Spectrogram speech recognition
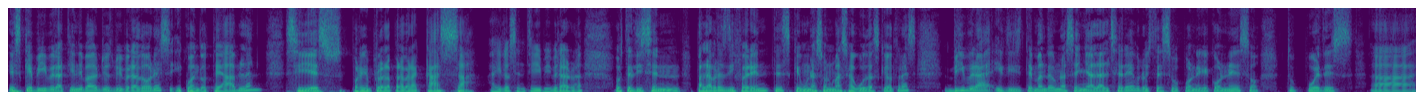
es que vibra, tiene varios vibradores y cuando te hablan, si es, por ejemplo, la palabra casa, ahí lo sentí vibrar, ¿verdad? O te dicen palabras diferentes que unas son más agudas que otras, vibra y te manda una señal al cerebro y te supone que con eso tú puedes uh,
